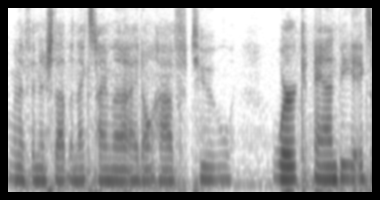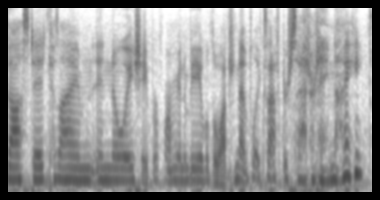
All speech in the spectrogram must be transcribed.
I'm gonna finish that the next time that I don't have to work and be exhausted because I'm in no way, shape, or form gonna be able to watch Netflix after Saturday night.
